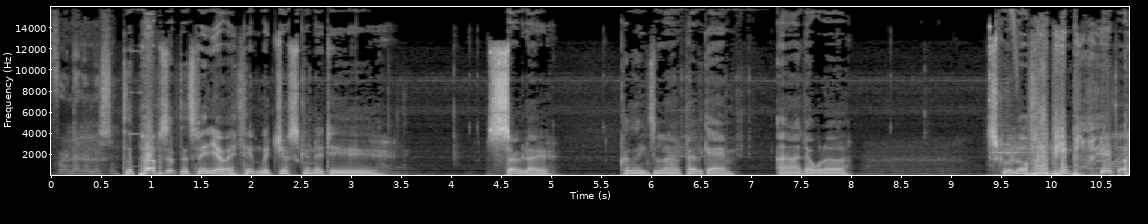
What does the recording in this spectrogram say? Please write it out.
for the purpose of this video, I think we're just gonna do solo because I need to learn how to play the game, and I don't want to screw a lot of other people over.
